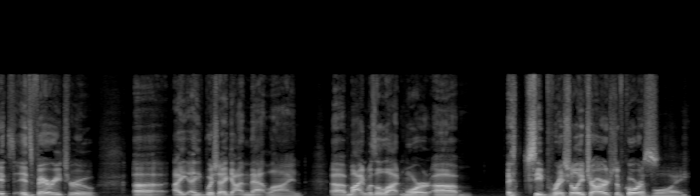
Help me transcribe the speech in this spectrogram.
It's it's very true. Uh, I, I wish I had gotten that line. Uh, mine was a lot more. Um, it seemed racially charged, of course. Boy.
